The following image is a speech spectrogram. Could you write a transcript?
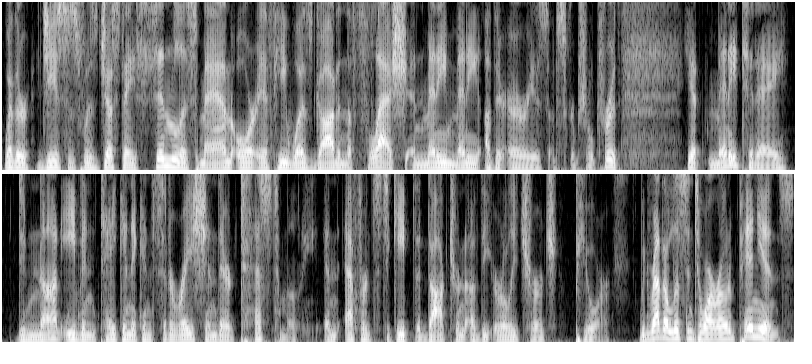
whether Jesus was just a sinless man or if he was God in the flesh, and many, many other areas of scriptural truth. Yet many today do not even take into consideration their testimony and efforts to keep the doctrine of the early church pure. We'd rather listen to our own opinions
